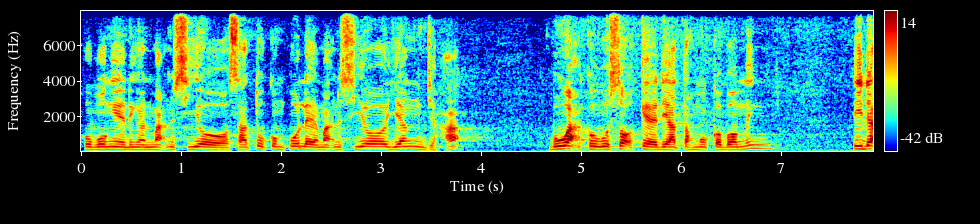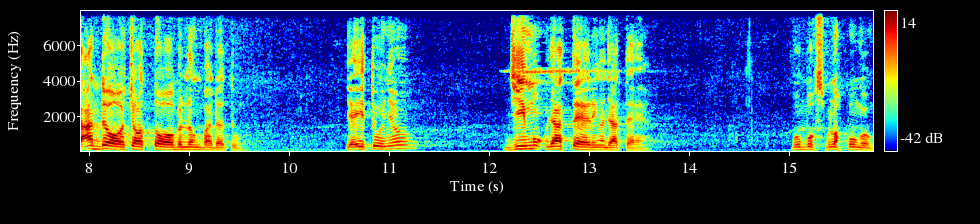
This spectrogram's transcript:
hubungi dengan manusia satu kumpulan manusia yang jahat buat kerusakan di atas muka bumi tidak ada contoh belum pada tu. Iaitu nya jimuk jatuh dengan jatuh bubuh sebelah punggung.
